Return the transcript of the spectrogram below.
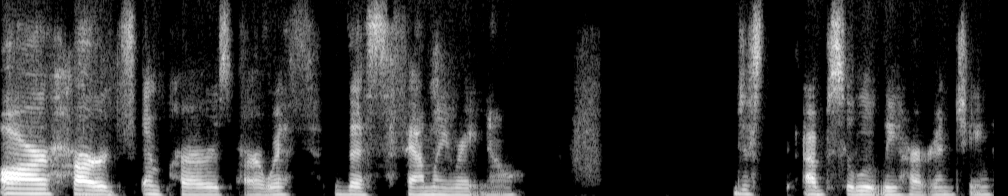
Our hearts and prayers are with this family right now. Just absolutely heart wrenching.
